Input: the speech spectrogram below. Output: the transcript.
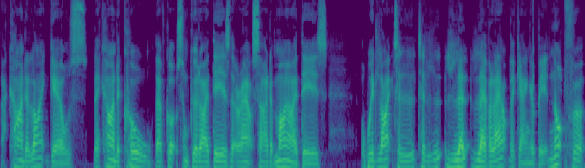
I kind of like girls. They're kind of cool. They've got some good ideas that are outside of my ideas. We'd like to to le- level out the gang a bit, not for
